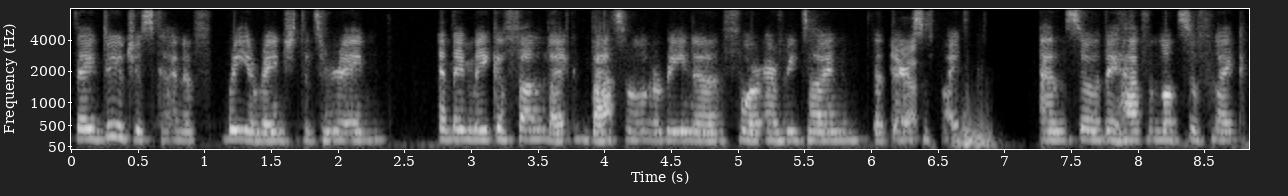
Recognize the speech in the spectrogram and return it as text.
they do just kind of rearrange the terrain and they make a fun like battle arena for every time that there's a fight, and so they have lots of like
